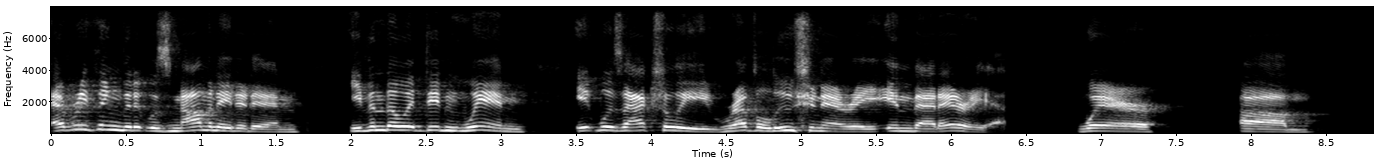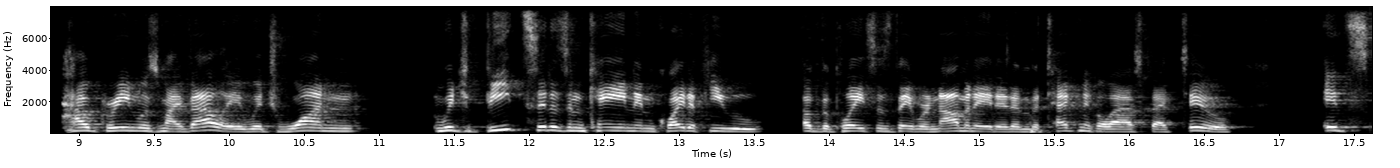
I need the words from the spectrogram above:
everything that it was nominated in, even though it didn't win, it was actually revolutionary in that area. Where um, How Green Was My Valley, which won, which beat Citizen Kane in quite a few of the places they were nominated in the technical aspect too it's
